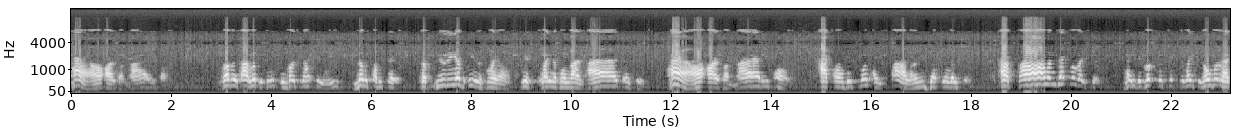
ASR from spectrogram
How are the mighty fallen? Brothers, I look at this in verse 19. Notice what he says. The beauty of Israel is slain upon thine high places. How are the mighty fallen? I call this one a solemn declaration. A solemn declaration. David looked this situation over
